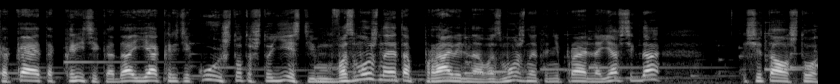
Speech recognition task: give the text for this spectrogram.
какая-то критика, да, я критикую что-то, что есть, и возможно это правильно, возможно это неправильно. Я всегда считал, что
